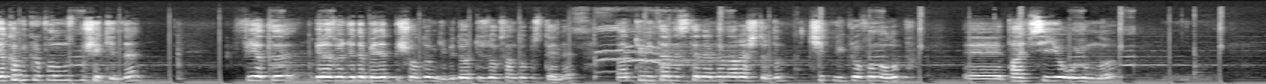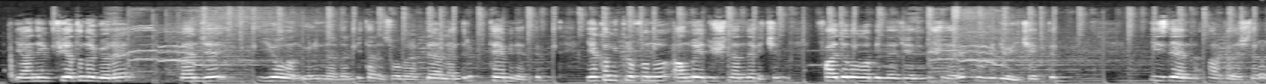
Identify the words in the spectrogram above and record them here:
Yaka mikrofonumuz bu şekilde. Fiyatı biraz önce de belirtmiş olduğum gibi 499 TL. Ben tüm internet sitelerinden araştırdım. Çift mikrofon olup e, Type-C'ye uyumlu. Yani fiyatına göre bence iyi olan ürünlerden bir tanesi olarak değerlendirip temin ettim. Yaka mikrofonu almayı düşünenler için faydalı olabileceğini düşünerek bu videoyu çektim. İzleyen arkadaşlara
